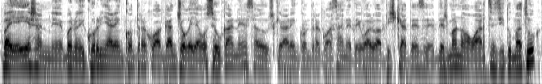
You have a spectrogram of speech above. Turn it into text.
Bai, egia esan, e, bueno, ikurriñaren kontrakoa gantxo gehiago zeukan, ez? Hau, euskararen kontrakoa zan, eta igual, ba, pixkatez, e, desmanoago hartzen zitun batzuk.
